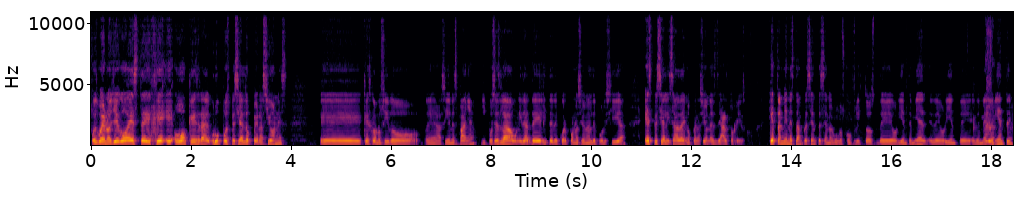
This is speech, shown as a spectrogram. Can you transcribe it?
Pues bueno, llegó este GEO, que era el Grupo Especial de Operaciones, eh, que es conocido eh, así en España, y pues es la unidad de élite de Cuerpo Nacional de Policía especializada en operaciones de alto riesgo, que también están presentes en algunos conflictos de Oriente, de Oriente, de Medio Oriente,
